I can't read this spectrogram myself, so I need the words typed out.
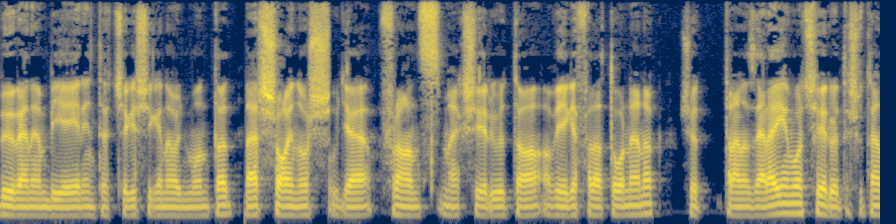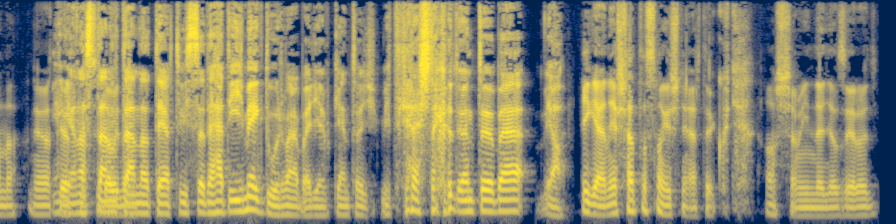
bőven NBA érintettség is, igen, ahogy mondtad, bár sajnos ugye Franz megsérült a, a vége fel a tornának, sőt, talán az elején volt sérült, és utána tért Igen, vissza, aztán utána nem... tért vissza, de hát így még durvább egyébként, hogy mit kerestek a döntőbe. Ja. Igen, és hát azt meg is nyerték, hogy az sem mindegy azért, hogy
